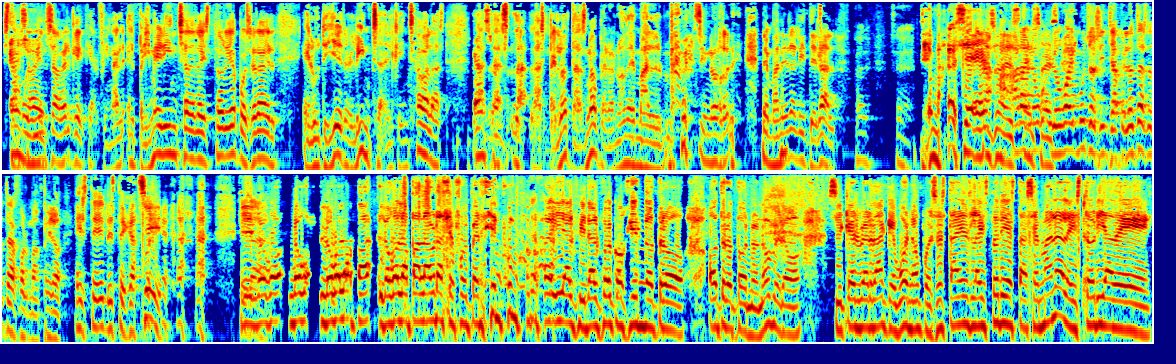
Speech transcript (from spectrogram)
está muy bien saber que, que, al final el primer hincha de la historia pues era el, el utillero, el hincha, el que hinchaba las, las, las, las, pelotas, ¿no? Pero no de mal, sino de manera literal. ¿vale? luego hay muchos hinchapelotas de otra forma, pero este en este caso. Sí. y luego, luego, luego, la, luego la palabra se fue perdiendo un poco ahí y al final fue cogiendo otro, otro tono, ¿no? Pero sí que es verdad que, bueno, pues esta es la historia de esta semana, la historia de,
